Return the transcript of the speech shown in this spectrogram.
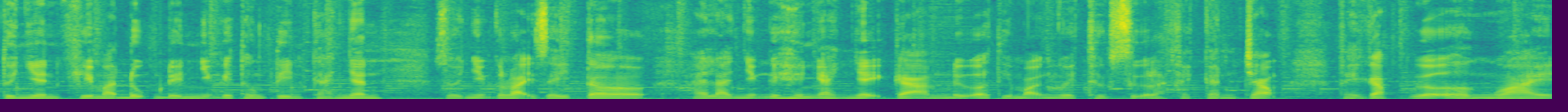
Tuy nhiên khi mà đụng đến những cái thông tin cá nhân rồi những cái loại giấy tờ hay là những cái hình ảnh nhạy cảm nữa thì mọi người thực sự là phải cẩn trọng, phải gặp gỡ ở ngoài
